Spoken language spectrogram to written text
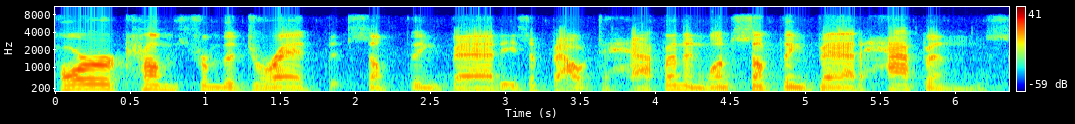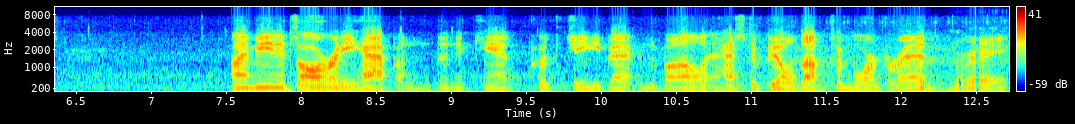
horror comes from the dread that something bad is about to happen, and once something bad happens, I mean, it's already happened, and it can't put the genie back in the bottle. It has to build up to more dread. Right.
